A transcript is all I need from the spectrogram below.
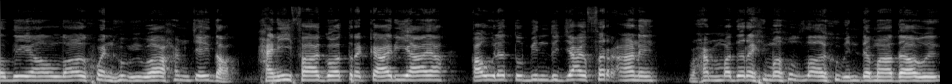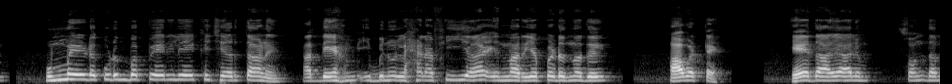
റദിയാഹു അൻഹു വിവാഹം ചെയ്ത ഹനീഫ ഗോത്രക്കാരിയായ കൗലത്തു ബിന്ദു ജാഫർ ആണ് മുഹമ്മദ് റഹിമഹുല്ലാഹുവിന്റെ മാതാവ്. ഉമ്മയുടെ കുടുംബപ്പേരിലേക്ക് ചേർത്താണ് അദ്ദേഹം ഇബ്നുൽ ഹനഫിയ എന്നറിയപ്പെടുന്നത്. ആവട്ടെ ഏതായാലും സ്വന്തം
